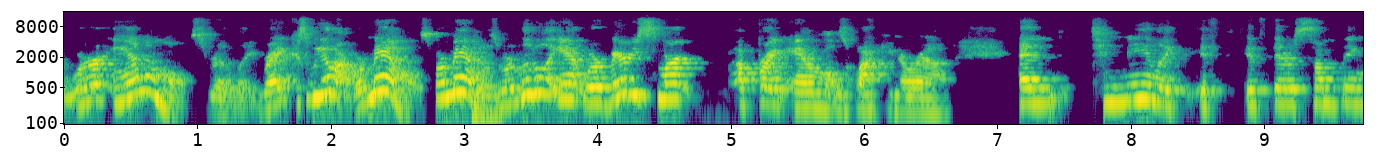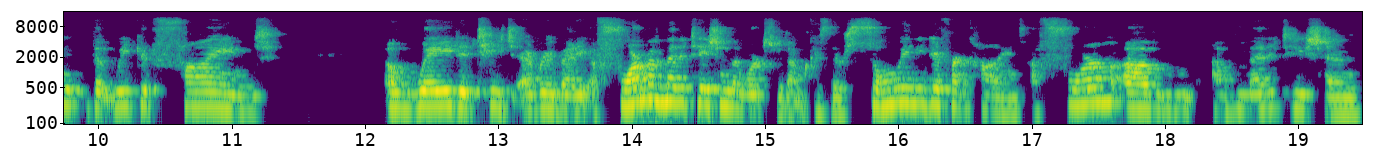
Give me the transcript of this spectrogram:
we're animals really right? Because we are we're mammals we're mammals we're little ant we're very smart upright animals walking around. And to me like if if there's something that we could find a way to teach everybody a form of meditation that works for them because there's so many different kinds a form of of meditation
